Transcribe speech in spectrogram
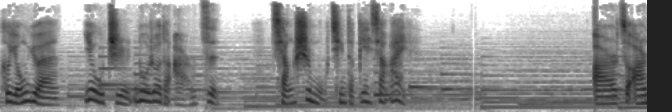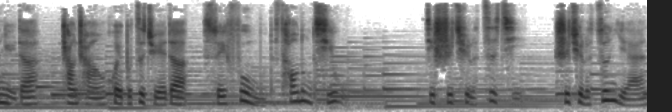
和永远幼稚懦弱的儿子，强势母亲的变相爱人。而做儿女的常常会不自觉地随父母的操弄起舞，既失去了自己，失去了尊严。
